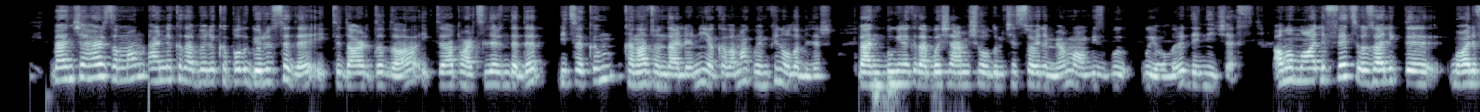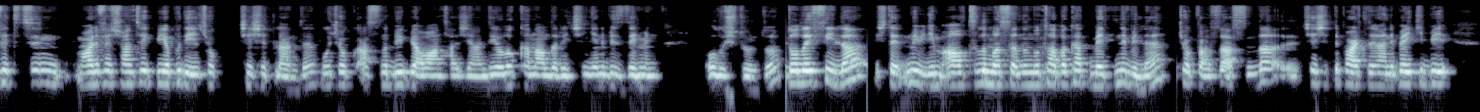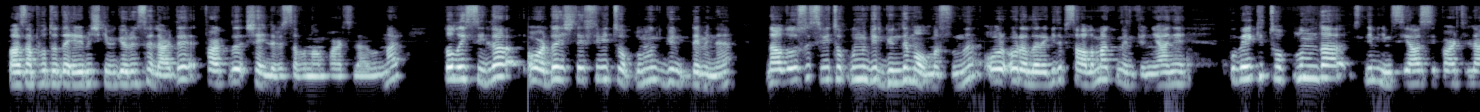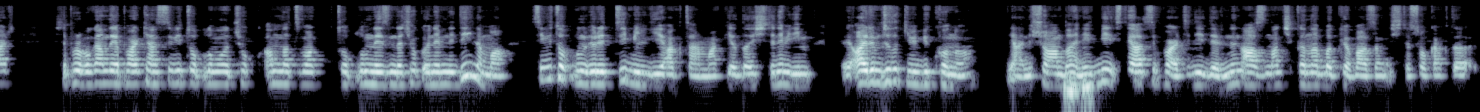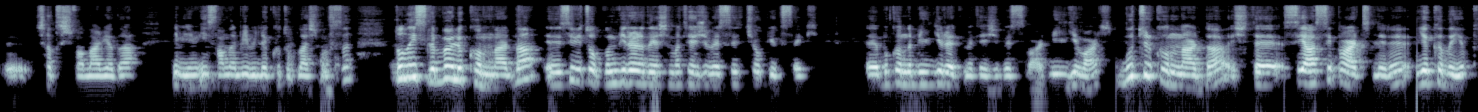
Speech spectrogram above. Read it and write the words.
Bence her zaman her ne kadar böyle kapalı görünse de iktidarda da, iktidar partilerinde de bir takım kanaat önderlerini yakalamak mümkün olabilir. Ben bugüne kadar başarmış olduğum için söylemiyorum ama biz bu, bu yolları deneyeceğiz. Ama muhalefet özellikle muhalefetin, muhalefet şu an tek bir yapı değil çok çeşitlendi. Bu çok aslında büyük bir avantaj yani diyalog kanalları için yeni bir zemin oluşturdu. Dolayısıyla işte ne bileyim altılı masanın mutabakat metni bile çok fazla aslında çeşitli partiler hani belki bir bazen potada erimiş gibi görünseler de farklı şeyleri savunan partiler bunlar. Dolayısıyla orada işte sivil toplumun gündemini, daha doğrusu sivil toplumun bir gündem olmasını or- oralara gidip sağlamak mümkün. Yani bu belki toplumda ne bileyim siyasi partiler işte propaganda yaparken sivil toplumu çok anlatmak toplum nezdinde çok önemli değil ama sivil toplumun ürettiği bilgiyi aktarmak ya da işte ne bileyim e, ayrımcılık gibi bir konu yani şu anda hani bir siyasi parti liderinin ağzından çıkana bakıyor bazen işte sokakta e, çatışmalar ya da ne bileyim insanların birbiriyle kutuplaşması. Dolayısıyla böyle konularda e, sivil toplumun bir arada yaşama tecrübesi çok yüksek. E, bu konuda bilgi üretme tecrübesi var, bilgi var. Bu tür konularda işte siyasi partileri yakalayıp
